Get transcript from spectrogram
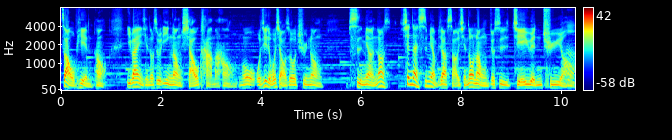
照片哈，一般以前都是印那种小卡嘛哈。我我记得我小时候去那种寺庙，你知道。现在寺庙比较少，以前都有那种就是结缘区哦，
